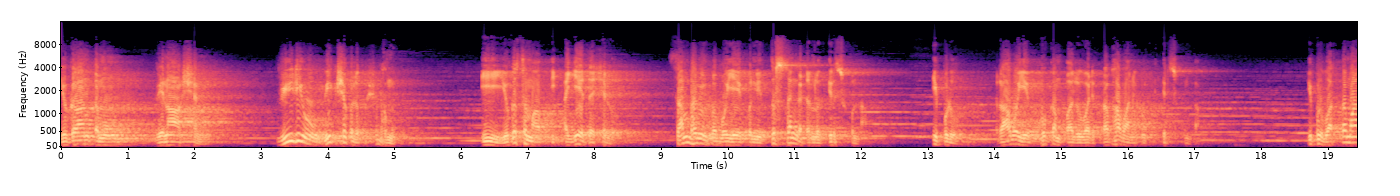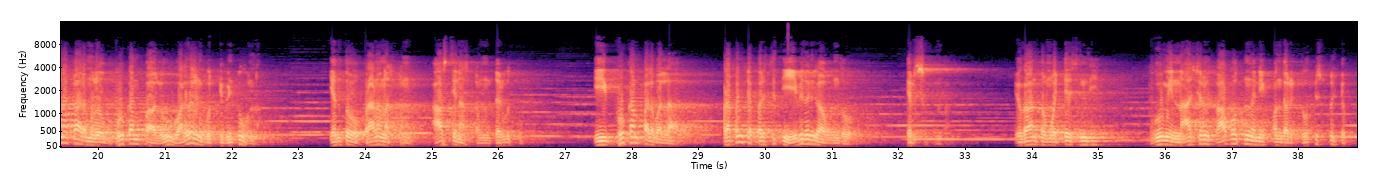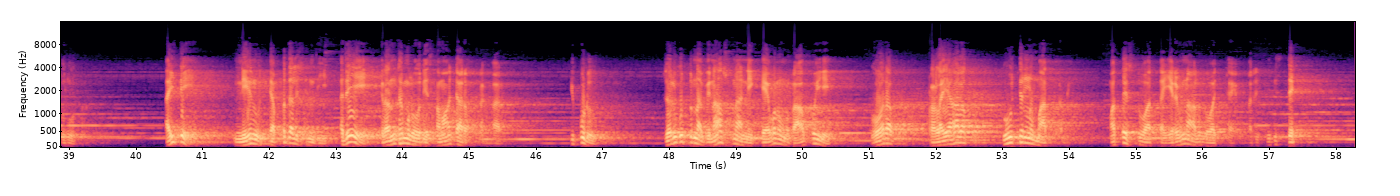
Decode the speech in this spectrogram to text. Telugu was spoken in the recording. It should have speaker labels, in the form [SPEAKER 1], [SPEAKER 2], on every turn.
[SPEAKER 1] యుగాంతము వినాశనం. వీడియో వీక్షకులకు శుభము. ఈ యుగ సమాప్తి అయ్యే దశలో సంభవింపబోయే కొన్ని దుస్సంఘటనలు తెలుసుకున్నాం ఇప్పుడు రాబోయే భూకంపాలు వాటి ప్రభావాన్ని గురించి తెలుసుకుందాం. ఇప్పుడు వర్తమాన కాలంలో భూకంపాలు వరదలను గురించి వింటూ ఉన్నాం. ఎంతో ప్రాణ నష్టం ఆస్తి నష్టం జరుగుతుంది ఈ భూకంపాల వల్ల ప్రపంచ పరిస్థితి ఏ విధంగా ఉందో తెలుసుకుందాం. యుగాంతం వచ్చేసింది. భూమి నాశనం కాబోతుందని కొందరు జ్యోతిష్కులు చెప్తున్నారు అయితే నేను చెప్పదలిసింది అదే గ్రంథంలోని సమాచారం ప్రకారం. ఇప్పుడు జరుగుతున్న వినాశనాన్ని కేవలం రాబోయే ఘోర ప్రళయాలకు సూచనలు మాత్రమే. మత్తస్తు వార్త ఇరవై నాలుగో అధ్యాయం పరిశీలిస్తే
